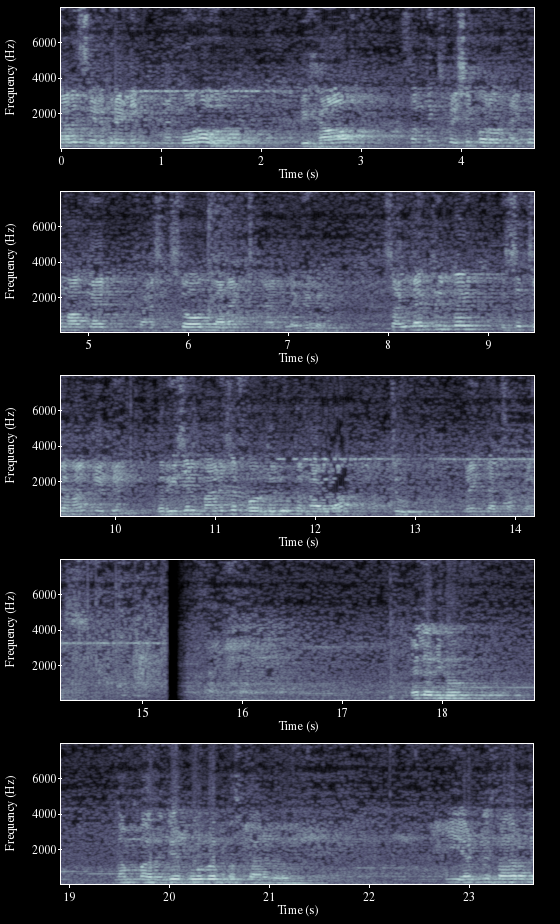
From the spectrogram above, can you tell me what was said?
Mall is celebrating, and moreover, we have something special for our hypermarket, fashion store, connect, and everything. So I would like to invite Mr. Jamal KP, the regional manager for Lulu Karnataka, to break that surprise. ಎಲ್ಲರಿಗೂ ನಮ್ಮ ಹೃದಯಪೂರ್ವ ನಮಸ್ಕಾರಗಳು ಈ ಎರಡು ಸಾವಿರದ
